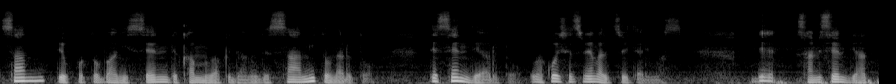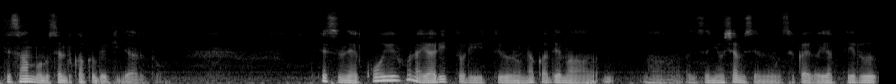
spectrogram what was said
三っていう言葉に線で噛むわけなので、三味となると。で、線であると。こういう説明までついてあります。で、三味線であって三本の線と書くべきであると。ですね、こういうふうなやりとりというの中で、まあ、まあですね、日本三味線の世界がやっている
